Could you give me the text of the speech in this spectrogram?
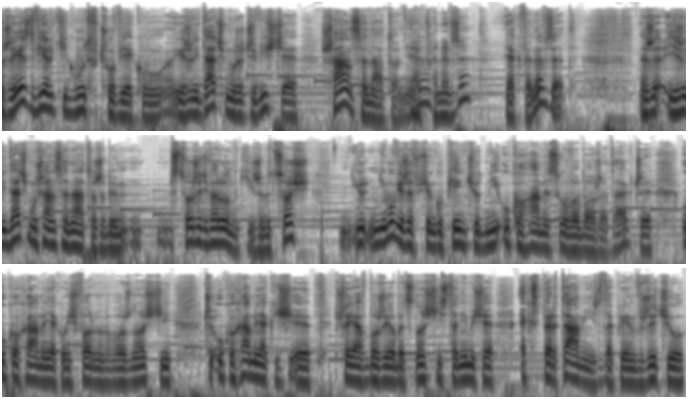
Że jest wielki głód w człowieku, jeżeli dać mu rzeczywiście szansę na to, nie? Jak w NFZ? Jak w NFZ. Że jeżeli dać mu szansę na to, żeby stworzyć warunki, żeby coś, nie mówię, że w ciągu pięciu dni ukochamy Słowo Boże, tak? Czy ukochamy jakąś formę pobożności, czy ukochamy jakiś e, przejaw Bożej obecności i staniemy się ekspertami, że tak powiem, w życiu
